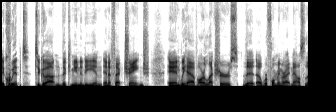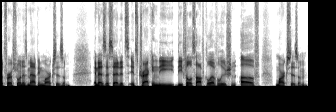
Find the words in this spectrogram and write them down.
equipped to go out into the community and, and affect change. And we have our lectures that uh, we're forming right now. So the first one is mapping Marxism, and as I said, it's it's tracking the the philosophical evolution of Marxism.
